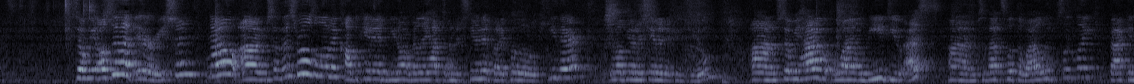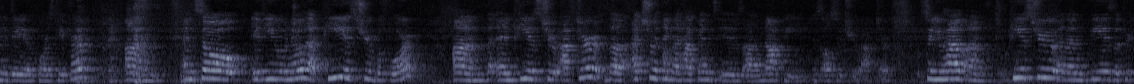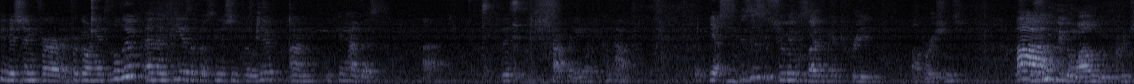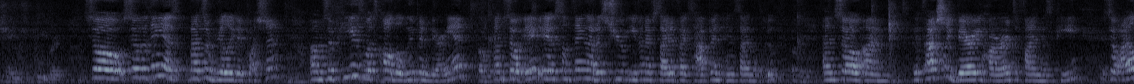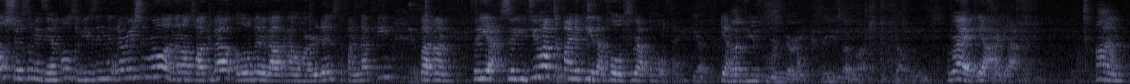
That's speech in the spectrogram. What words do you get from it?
so we also have iteration now. Um, so this rule is a little bit complicated. You don't really have to understand it, but I put a little key there to help you understand it if you do. Um, so we have while B do S. Um, so that's what the while loops look like back in the day of Hoare's paper. Um, and so if you know that P is true before, um, the, and P is true after, the extra thing that happens is uh, not B is also true after. So you have um, P is true, and then B is the precondition for, for going into the loop, and then P is the postcondition for the loop. Um, you can have this uh, this property when you come out. Yes. Is this assuming side effect free operations? Uh, Presumably the while loop could change P, right? So so the thing is, that's a really good question. Um, so P is what's called a loop invariant, Okay, and so it is something that is true even if side effects happen inside the loop. okay. And so um, it's actually very hard to find this P. So I'll show some examples of using the iteration rule, and then I'll talk about a little bit about how hard it is to find that P. But um, but yeah, so you do have to find a P that holds throughout the whole thing. Yeah, Yeah. I'm glad you used the word variant, because they use that a lot in algorithms. Right, yeah, yeah. Um,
